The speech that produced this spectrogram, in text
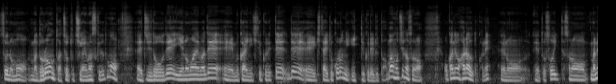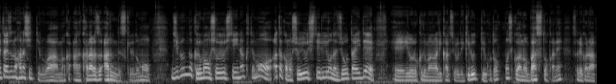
そういうのも、まあ、ドローンとはちょっと違いますけれども、え、自動で家の前まで、え、迎えに来てくれてで、え、行きたいところに行ってくれると。まあもちろんそのお金を払うとかねあの、えーと、そういったそのマネタイズの話っていうのは、まあ、必ずあるんですけれども自分が車を所有していなくてもあたかも所有しているような状態で、えー、いろいろ車が利活用できるっていうこと。もしくはあのバスとかねそれから、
